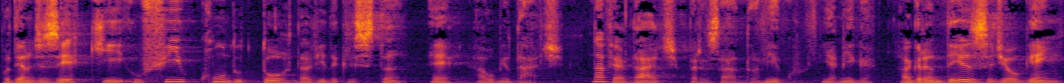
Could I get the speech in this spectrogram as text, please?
Podemos dizer que o fio condutor da vida cristã é a humildade. Na verdade, prezado amigo e amiga, a grandeza de alguém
